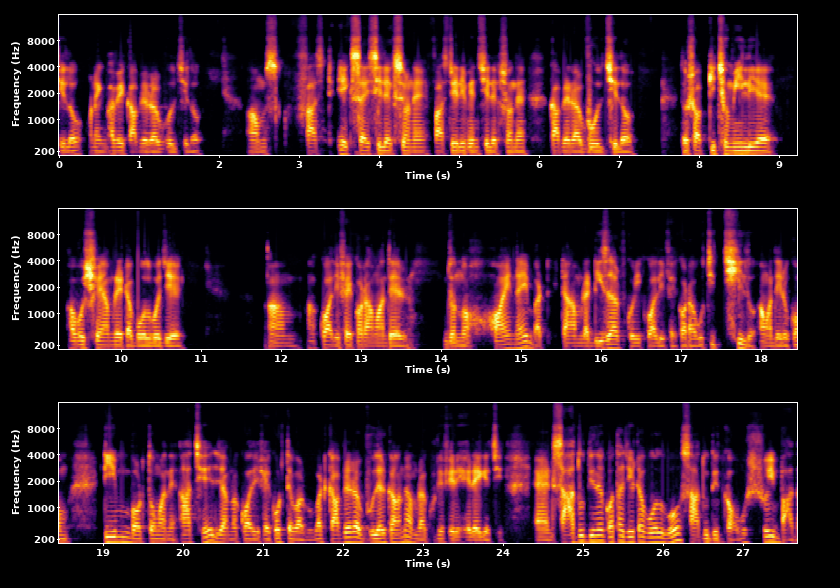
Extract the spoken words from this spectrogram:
ছিল। অনেকভাবেই কাবরেরার ভুল ছিল। ফার্স্ট এক্সাই সিলেকশনে, ফার্স্ট 11 সিলেকশনে কাবরেরার ভুল ছিল। তো সব কিছু মিলিয়ে অবশ্যই আমরা এটা বলব যে কোয়ালিফাই করা আমাদের জন্য হয় নাই। বাট এটা আমরা ডিজার্ভ করি। কোয়ালিফাই করা উচিত ছিল। আমাদের এরকম টিম বর্তমানে আছে যে আমরা কোয়ালিফাই করতে পারব। বাট কাবরেরার ভুলের কারণে আমরা ঘুরে ফিরে হেরে গেছি। অ্যান্ড সাহাদউদ্দিনের কথা যেটা বলব সাহাদউদ্দিনকে অবশ্যই বাদ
